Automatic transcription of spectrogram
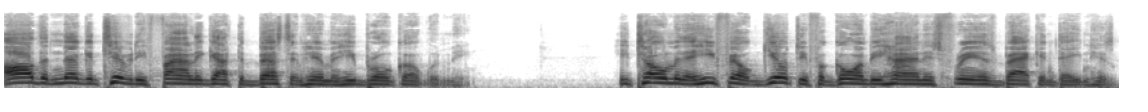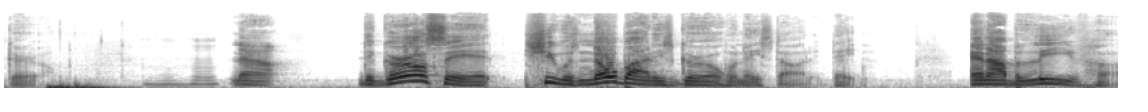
All the negativity finally got the best of him, and he broke up with me. He told me that he felt guilty for going behind his friend's back and dating his girl. Mm-hmm. Now, the girl said she was nobody's girl when they started dating, and I believe her.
